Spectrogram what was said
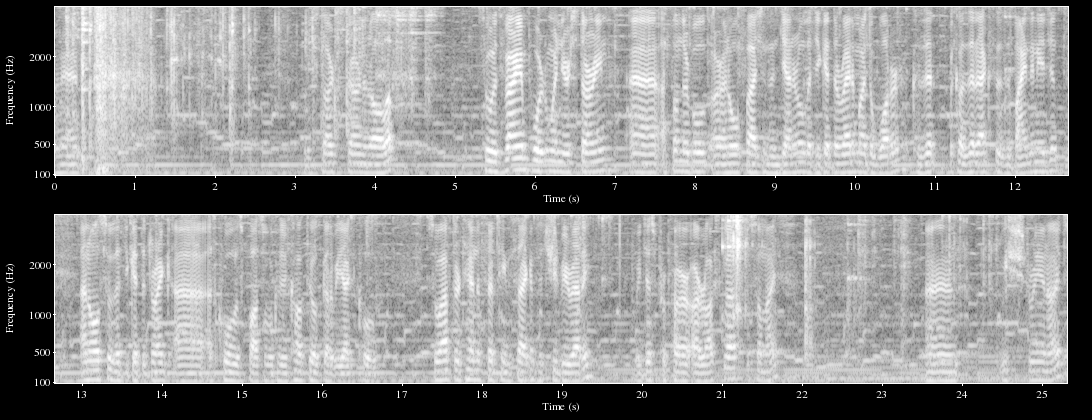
And then we start stirring it all up. So it's very important when you're stirring uh, a Thunderbolt or an old fashioned in general that you get the right amount of water because it because it acts as a binding agent, and also that you get the drink uh, as cold as possible because your cocktail's got to be ice cold. So after 10 to 15 seconds, it should be ready. We just prepare our rocks glass with some ice, and we strain out.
